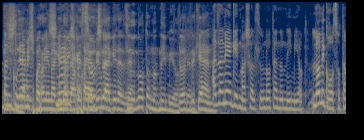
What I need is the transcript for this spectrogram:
בנקודה. שני משפטים להגיד שני את זה, אנחנו. חייבים להגיד על זה. תלונות אנונימיות. כן. כן. אז אני אגיד משהו על תלונות אנונימיות. לא לגרוס אותן.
